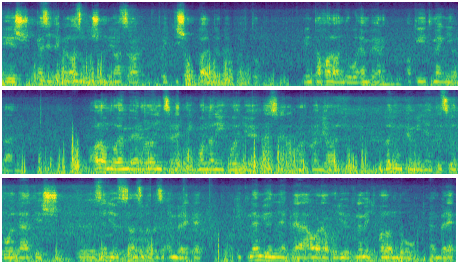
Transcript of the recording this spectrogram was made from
És kezdjetek el azonosulni azzal, hogy ti sokkal többet vagytok, mint a halandó ember, aki itt megnyilvánul. A halandó emberről annyit szeretnék mondani, hogy Ezred Arkangyal nagyon keményen teszi a dolgát, és szedi össze azokat az embereket, akik nem jönnek rá arra, hogy ők nem egy halandó emberek,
